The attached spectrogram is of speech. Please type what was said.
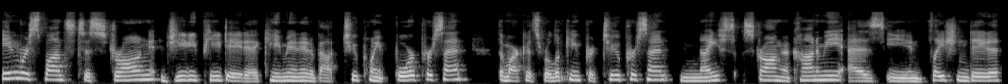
in response to strong GDP data. It came in at about 2.4%. The markets were looking for 2%, nice, strong economy as the inflation data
